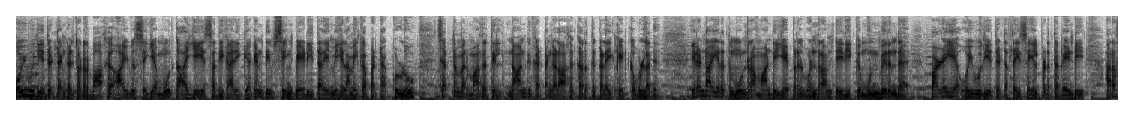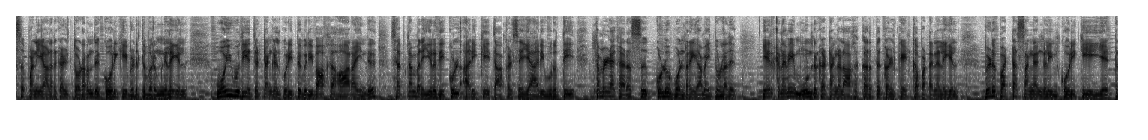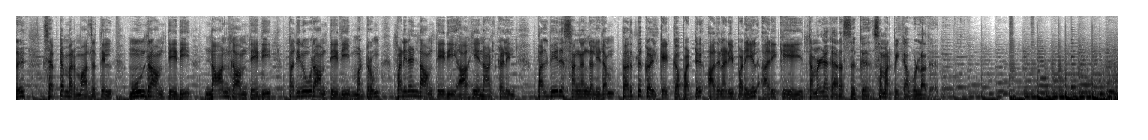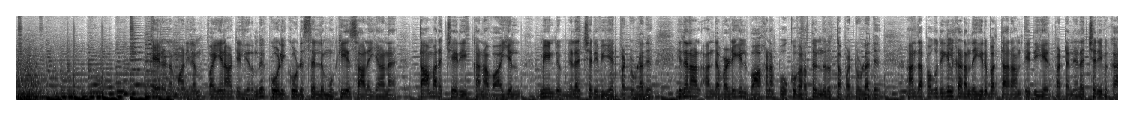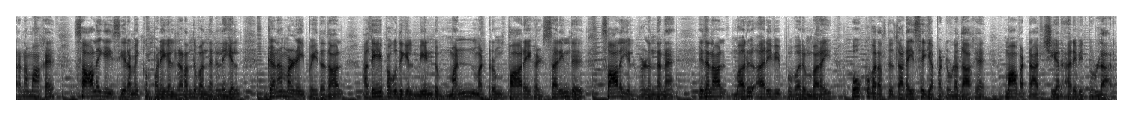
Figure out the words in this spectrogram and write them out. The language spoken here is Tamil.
ஓய்வூதிய திட்டங்கள் தொடர்பாக ஆய்வு செய்ய மூத்த ஐஏஎஸ் அதிகாரி ககன்தீப் சிங் பேடி தலைமையில் அமைக்கப்பட்ட குழு செப்டம்பர் மாதத்தில் நான்கு கட்டங்களாக கருத்துக்களை கேட்க உள்ளது. இரண்டாயிரத்து மூன்றாம் ஆண்டு ஏப்ரல் ஒன்றாம் தேதிக்கு முன்பிருந்த பழைய ஓய்வூதிய திட்டத்தை செயல்படுத்த வேண்டி அரசு பணியாளர்கள் தொடர்ந்து கோரிக்கை விடுத்து வரும் நிலையில் ஓய்வூதிய திட்டங்கள் குறித்து விரிவாக ஆராய்ந்து செப்டம்பர் இறுதிக்குள் அறிக்கை தாக்கல் செய்ய அறிவுறுத்தி தமிழக அரசு குழு ஒன்றை அமைத்துள்ளது. ஏற்கனவே மூன்று கட்டங்களாக கருத்துக்கள் கேட்கப்பட்ட நிலையில் விடுபட்ட சங்கங்களின் கோரிக்கையை ஏற்று செப்டம்பர் மாதத்தில் மூன்றாம் தேதி நான்காம் தேதி பதினோராம் தேதி மற்றும் பனிரெண்டாம் தேதி ஆகிய நாட்களில் பல்வேறு சங்கங்களிடம் கருத்துக்கள் கேட்கப்பட்டு அதன் அடிப்படையில் அறிக்கையை தமிழக அரசுக்கு சமர்ப்பிக்க உள்ளது. கேரள மாநிலம் வயநாட்டில் இருந்து கோழிக்கோடு செல்லும் முக்கிய சாலையான தாமரச்சேரி கணவாயில் மீண்டும் நிலச்சரிவு ஏற்பட்டுள்ளது. இதனால் அந்த வழியில் வாகன போக்குவரத்து நிறுத்தப்பட்டுள்ளது. அந்த பகுதியில் கடந்த இருபத்தாறாம் தேதி ஏற்பட்ட நிலச்சரிவு காரணமாக சாலையை சீரமைக்கும் பணிகள் நடந்து வந்த நிலையில் கனமழை பெய்ததால் அதே பகுதியில் மீண்டும் மண் மற்றும் பாறைகள் சரிந்து சாலையில் விழுந்தன. இதனால் மறு அறிவிப்பு வரும் வரை போக்குவரத்து தடை செய்யப்பட்டுள்ளதாக மாவட்ட ஆட்சியர் அறிவித்துள்ளார்.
